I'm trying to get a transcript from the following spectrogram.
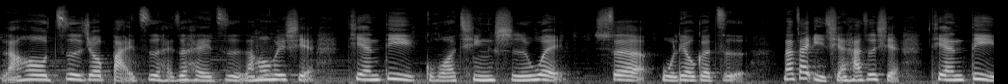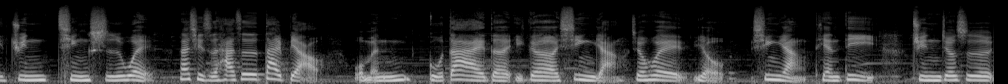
然后字就白字还是黑字，然后会写天地国青师位这五六个字。那在以前他是写天地君亲师位，那其实它是代表。我们古代的一个信仰就会有信仰天地君，就是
